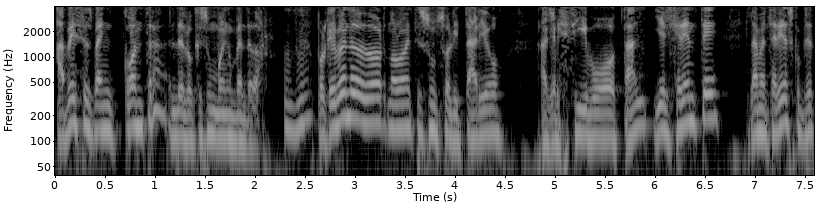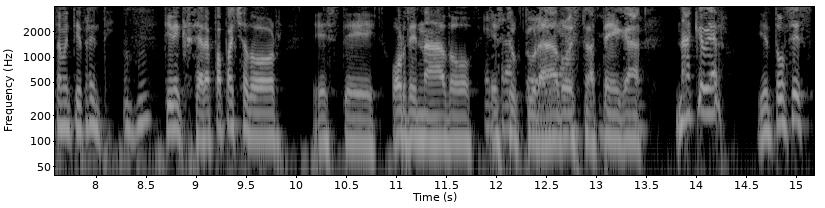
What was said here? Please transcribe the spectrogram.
a veces va en contra de lo que es un buen vendedor. Porque el vendedor normalmente es un solitario, agresivo, tal, y el gerente, la mentalidad es completamente diferente. Tiene que ser apapachador, este, ordenado, Estratega. estructurado, estratega, Sí. nada que ver. Y entonces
